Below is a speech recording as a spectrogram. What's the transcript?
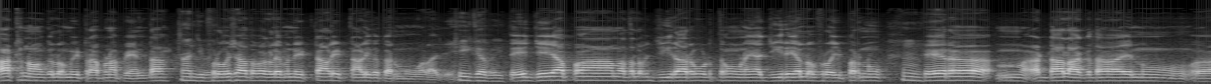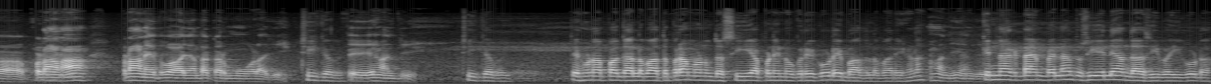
8-9 ਕਿਲੋਮੀਟਰ ਆਪਣਾ ਪਿੰਡ ਆ। ਫਰੋਸ਼ਾ ਤੋਂ ਅਗਲੇ ਬੰਨੇ ਇੱਟਾਂ ਵਾਲੀ ਇੱਟਾਂ ਵਾਲੀ ਤੋਂ ਕਰਮੂ ਵਾਲਾ ਜੀ। ਠੀਕ ਹੈ ਬਾਈ। ਤੇ ਜੇ ਆਪਾਂ ਮਤਲਬ ਜੀਰਾ ਰੋਡ ਤੋਂ ਆਉਣੇ ਆ ਜੀਰੇ ਵੱਲੋਂ ਫਿਰੋਜ਼ਪੁਰ ਨੂੰ ਫਿਰ ਅੱਡਾ ਲੱਗਦਾ ਇਹਨੂੰ ਪੜਾਣਾ ਪੜਾਣੇ ਤੋਂ ਆ ਜਾਂਦਾ ਕਰਮੂ ਵਾਲਾ ਜੀ। ਠੀਕ ਹੈ ਬਾਈ। ਤੇ ਹਾਂਜੀ। ਠੀਕ ਹੈ ਬਾਈ। ਤੇ ਹੁਣ ਆਪਾਂ ਗੱਲਬਾਤ ਭਰਾਵਾਂ ਨੂੰ ਦੱਸੀ ਆਪਣੇ ਨੁਕਰੇ ਘੋੜੇ ਬਾਦਲ ਬਾਰੇ ਹਨਾ? ਹਾਂਜੀ ਹਾਂਜੀ। ਕਿੰਨਾ ਕੁ ਟਾਈਮ ਪਹਿਲਾਂ ਤੁਸੀਂ ਇਹ ਲਿਆਂਦਾ ਸੀ ਬਾਈ ਘੋੜਾ?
